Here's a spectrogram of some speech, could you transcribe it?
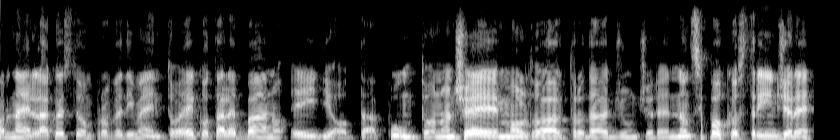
Ornella, questo è un provvedimento eco-talebano e idiota, punto. Non c'è molto altro da aggiungere. Non si può costringere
